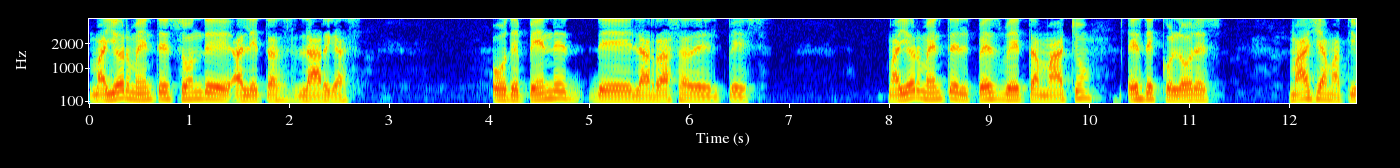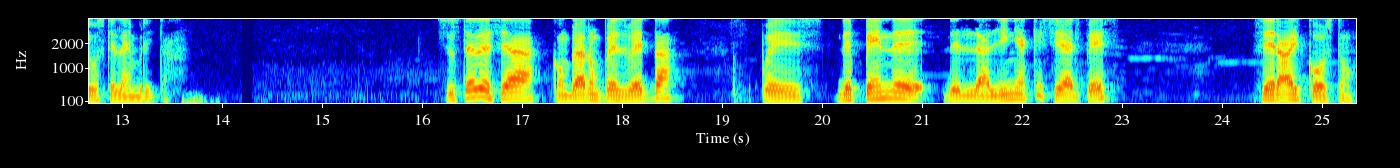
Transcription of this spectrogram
mayormente son de aletas largas o depende de la raza del pez. Mayormente el pez beta macho es de colores más llamativos que la hembrita. Si usted desea comprar un pez beta, pues depende de la línea que sea el pez. será el costo.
